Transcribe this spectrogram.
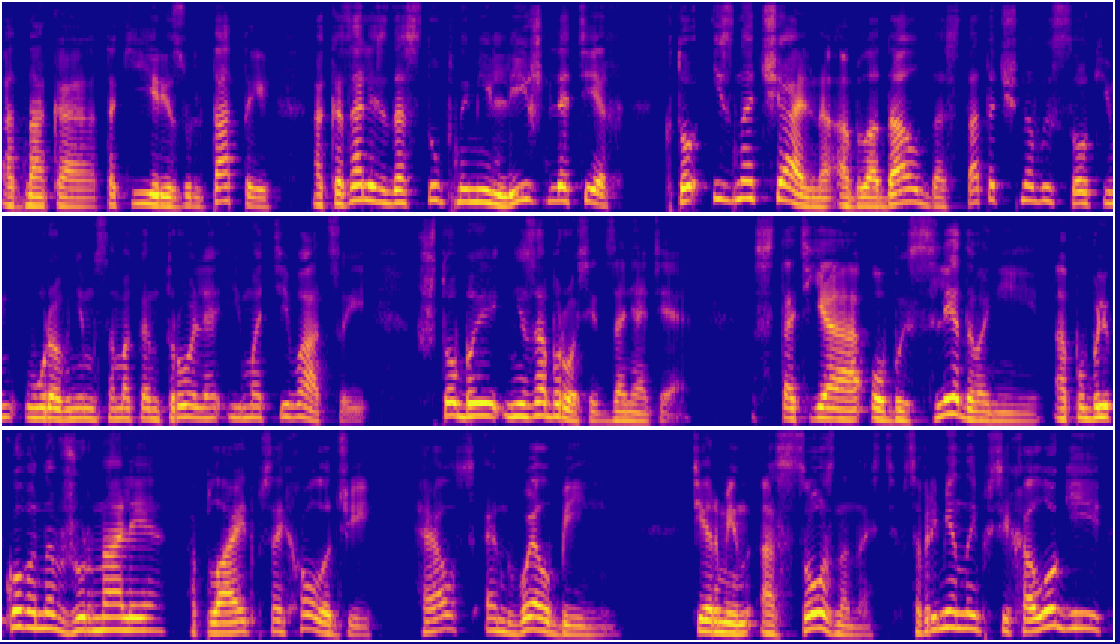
Однако такие результаты оказались доступными лишь для тех, кто изначально обладал достаточно высоким уровнем самоконтроля и мотивации, чтобы не забросить занятия. Статья об исследовании опубликована в журнале Applied Psychology Health and Well-being. Термин «осознанность» в современной психологии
